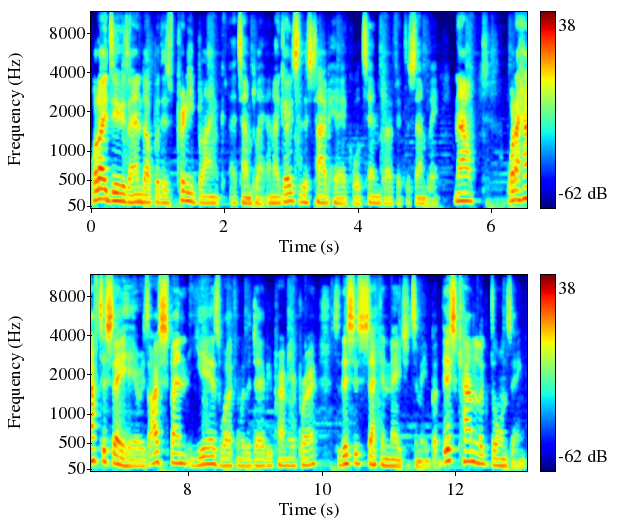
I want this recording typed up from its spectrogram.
what I do is I end up with this pretty blank uh, template and I go to this tab here called Tim Perfect Assembly. Now, what I have to say here is I've spent years working with Adobe Premiere Pro, so this is second nature to me, but this can look daunting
